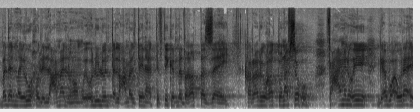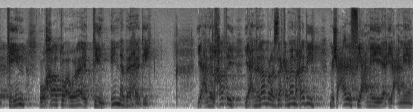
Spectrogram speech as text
بدل ما يروحوا للي عملهم ويقولوا له أنت اللي عملتنا تفتكر نتغطى إزاي؟ قرروا يغطوا نفسهم. فعملوا إيه؟ جابوا أوراق التين وخاطوا أوراق التين. إيه النباهه دي يعني الخطي يعني الابرص ده كمان غبي مش عارف يعني يعني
